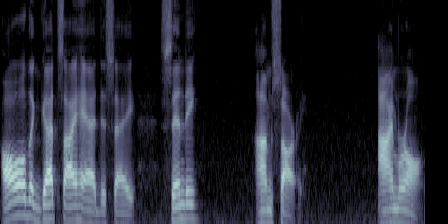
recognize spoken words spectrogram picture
all the guts I had to say, Cindy, I'm sorry. I'm wrong.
